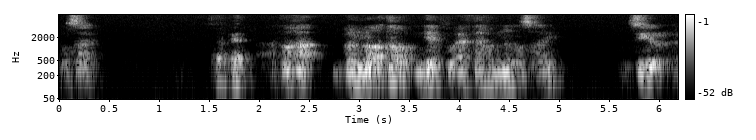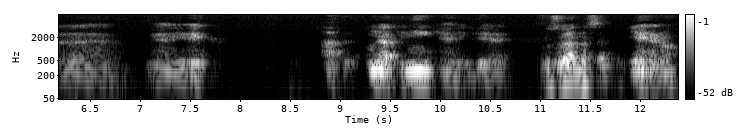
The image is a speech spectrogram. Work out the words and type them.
مصاري. okay. أتوقع بالنقطة انت بتوقف تاخذ منه مصاري بتصير آه يعني هيك أنا بتنيك يعني انت مسؤول عن نفسك؟ هيك أنا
